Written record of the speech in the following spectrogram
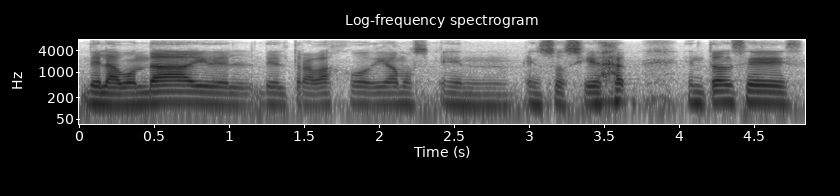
de, la bondad y del, del trabajo, digamos, en, en, sociedad. Entonces,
